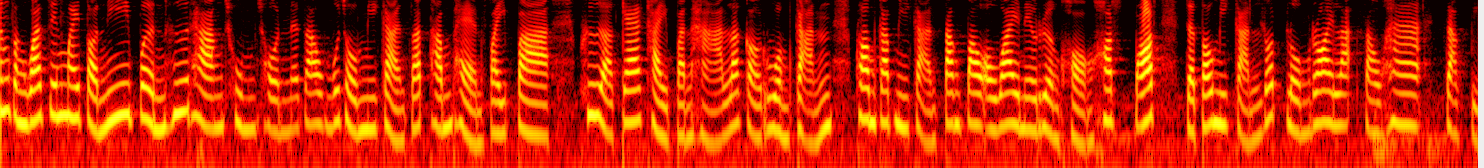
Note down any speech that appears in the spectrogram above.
ังจังหวัดเจียงใหม่ตอนนี้เปิดฮือทางชุมชนนะเจ้าคุณผู้ชมมีการจัดทำแผนไฟป่าเพื่อแก้ไขปัญหาและก็รวมกัน พร้อมกับมีการตั้งเป้าเอาไว้ในเรื่องของฮอตสปอตจะต้องมีการลดลงร้อยละเซาห้าจากปี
